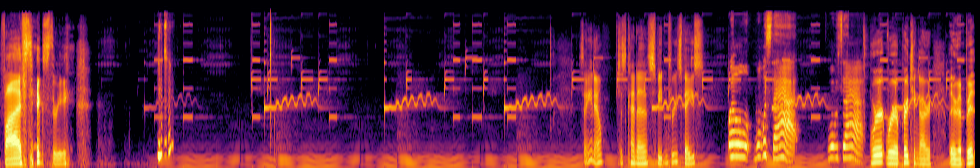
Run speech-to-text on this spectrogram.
five six three. So you know, just kind of speeding through space. Well, what was that? What was that? We're we're approaching our. We're a bit.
